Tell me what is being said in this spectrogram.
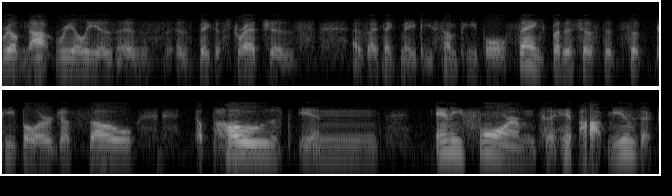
real not really as as as big a stretch as as I think maybe some people think, but it's just that people are just so opposed in any form to hip hop music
